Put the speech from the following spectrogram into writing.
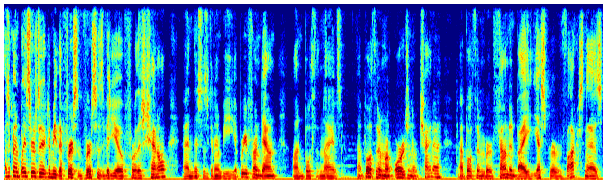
How's it going, Blazers? This is going to be the first versus video for this channel, and this is going to be a brief rundown on both of the knives. Uh, both of them are origin of China. Uh, both of them were founded by Jesper Voxnäs,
